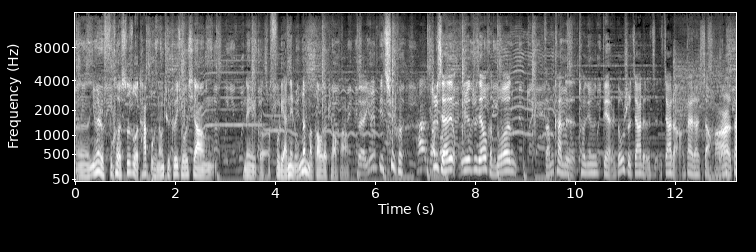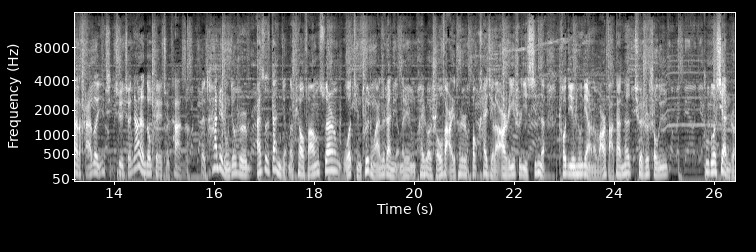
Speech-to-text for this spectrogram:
嗯，因为是福克斯做，他不可能去追求像那个复联那种那么高的票房。对，因为毕竟之前，因为之前有很多咱们看的超级英雄电影，都是家里的家长带着小孩儿、带着孩子一起去，全家人都可以去看的。对他这种就是《S 战警》的票房，虽然我挺推崇《S 战警》的这种拍摄手法，而且它是包开启了二十一世纪新的超级英雄电影的玩法，但它确实受于诸多限制，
